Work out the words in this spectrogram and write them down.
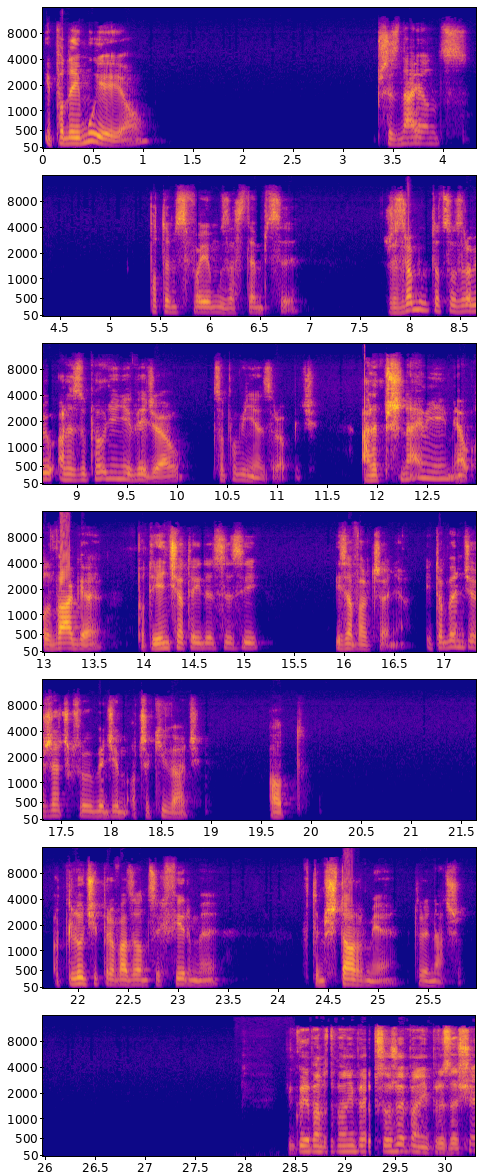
i podejmuje ją, przyznając potem swojemu zastępcy, że zrobił to, co zrobił, ale zupełnie nie wiedział, co powinien zrobić. Ale przynajmniej miał odwagę podjęcia tej decyzji i zawalczenia. I to będzie rzecz, którą będziemy oczekiwać od, od ludzi prowadzących firmy w tym sztormie, który nadszedł. Dziękuję bardzo panie profesorze, panie prezesie.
